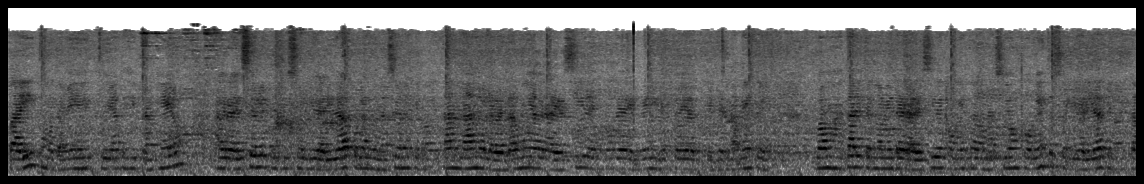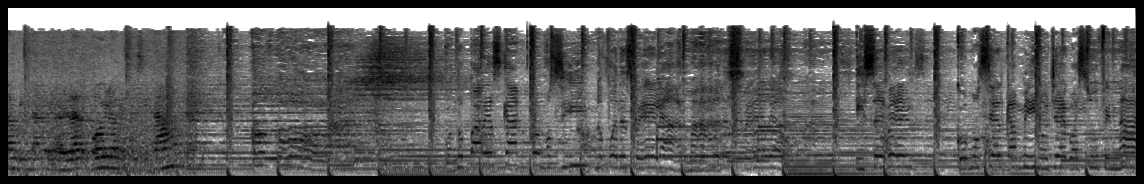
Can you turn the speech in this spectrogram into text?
país como también estudiantes extranjeros. Agradecerles por su solidaridad por las donaciones que nos están dando. La verdad muy agradecida en nombre del BEN y estoy eternamente vamos a estar eternamente agradecidos con esta donación, con esta solidaridad que nos están brindando, la verdad hoy lo necesitamos. Cuando parezca como si no puedes pelear más. Y se ve como si el camino llegó a su final.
